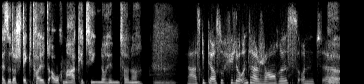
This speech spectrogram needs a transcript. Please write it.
Also da steckt halt auch Marketing dahinter, ne? Mhm. Ja, es gibt ja auch so viele Untergenres und äh,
